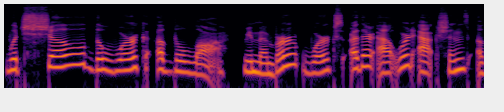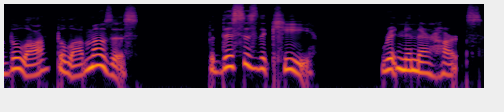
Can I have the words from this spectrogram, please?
which show the work of the law. Remember, works are their outward actions of the law, the law of Moses. But this is the key written in their hearts.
